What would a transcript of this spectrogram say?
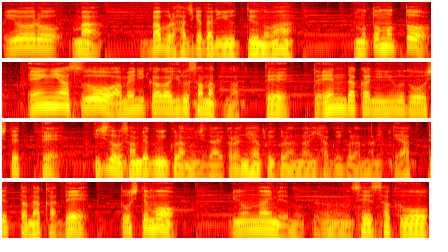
いろいろまあバブル弾けた理由っていうのはもともと円安をアメリカが許さなくなって円高に誘導してって1ドル300いくらの時代から200いくらになり100いくらになりってやってった中でどうしてもいろんな意味での、うん、政策を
